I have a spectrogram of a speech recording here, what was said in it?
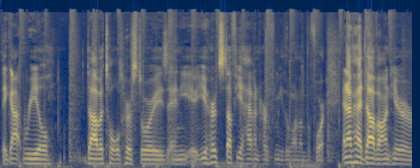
They got real. Dava told her stories, and you, you heard stuff you haven't heard from either one of them before. And I've had Dava on here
